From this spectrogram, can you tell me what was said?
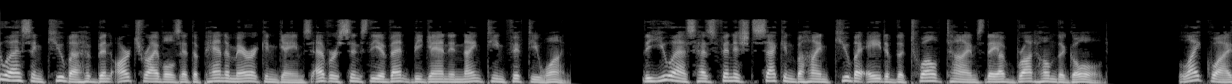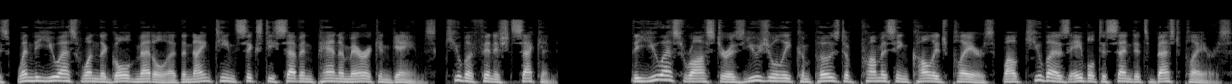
US and Cuba have been archrivals at the Pan American Games ever since the event began in 1951. The US has finished second behind Cuba eight of the 12 times they have brought home the gold. Likewise, when the U.S. won the gold medal at the 1967 Pan American Games, Cuba finished second. The U.S. roster is usually composed of promising college players, while Cuba is able to send its best players.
